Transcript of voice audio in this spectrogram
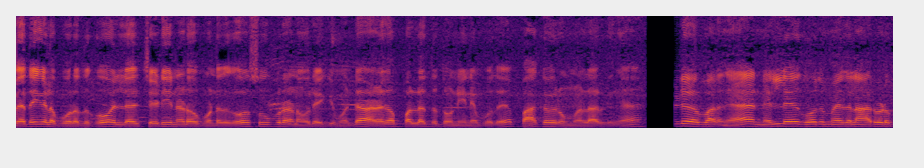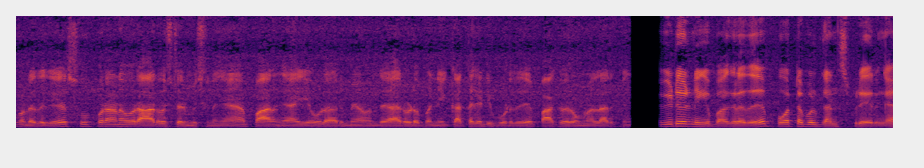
விதைகளை போகிறதுக்கோ இல்லை செடி நடவு பண்ணுறதுக்கோ சூப்பரான ஒரு எக்யூப்மெண்ட்டு அழகாக பள்ளத்தை தோண்டினே போது பார்க்கவே ரொம்ப நல்லா இருக்குங்க. வீடியோவில் பாருங்கள் நெல் கோதுமை இதெல்லாம் அறுவடை பண்ணுறதுக்கு சூப்பரான ஒரு ஹார்வெஸ்டர் மிஷினுங்க பாருங்கள் எவ்வளோ அருமையாக வந்து அறுவடை பண்ணி கத்தை கட்டி போடுது. பார்க்கவே ரொம்ப நல்லா இருக்குங்க. வீடியோவில் நீங்கள் பார்க்குறது போர்ட்டபிள் கன் ஸ்ப்ரேயருங்க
